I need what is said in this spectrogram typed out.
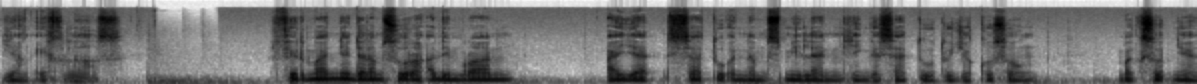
yang ikhlas. Firmannya dalam surah Al-Imran ayat 169 hingga 170 maksudnya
